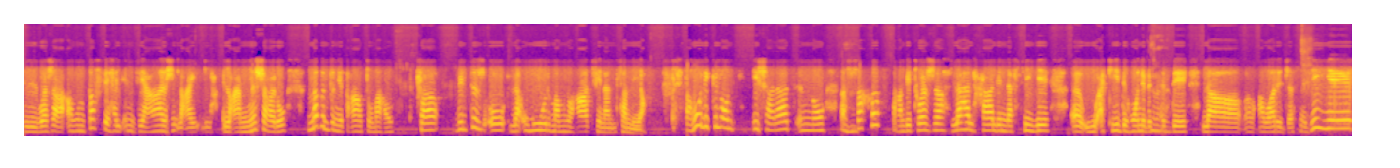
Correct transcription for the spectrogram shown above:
الوجع أو نطفي هالانزعاج اللي عم نشعره ما بدهم يتعاطوا معه فبيلتجئوا لأمور ممنوعات فينا نسميها. فهول كلهم إشارات إنه الشخص عم بيتوجه لهالحالة النفسية آه، وأكيد هون بتؤدي لعوارض جسدية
